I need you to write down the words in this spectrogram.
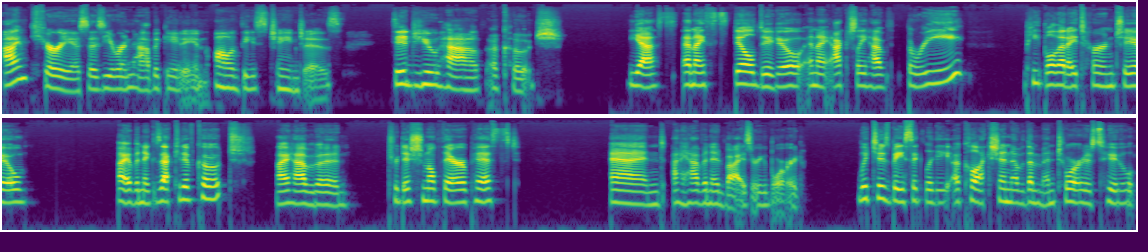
I'm curious, as you were navigating all of these changes, did you have a coach? Yes, and I still do. And I actually have three people that I turn to. I have an executive coach, I have a traditional therapist, and I have an advisory board, which is basically a collection of the mentors who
